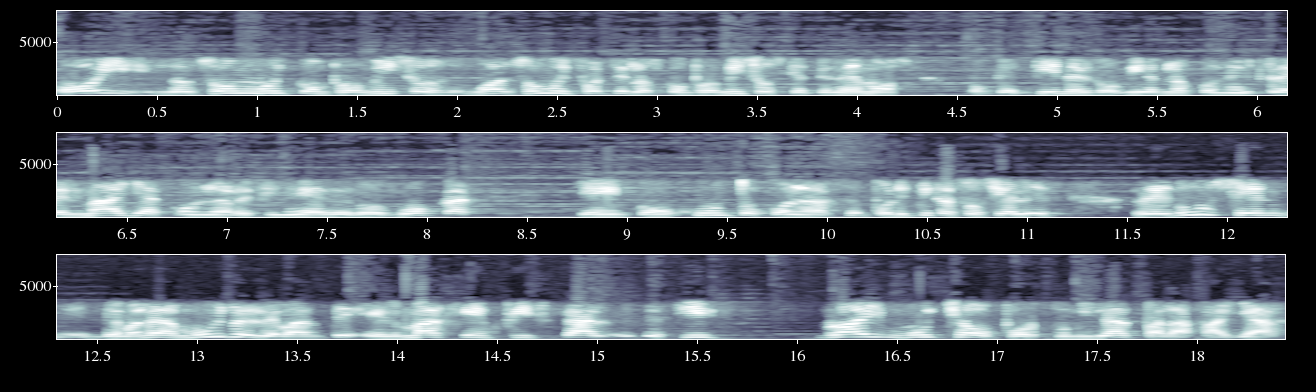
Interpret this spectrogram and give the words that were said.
Hoy son muy compromisos, son muy fuertes los compromisos que tenemos o que tiene el gobierno con el Tren Maya, con la refinería de Dos Bocas, que en conjunto con las políticas sociales reducen de manera muy relevante el margen fiscal, es decir, no hay mucha oportunidad para fallar.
